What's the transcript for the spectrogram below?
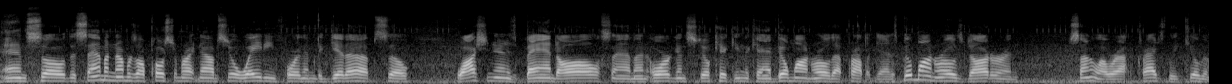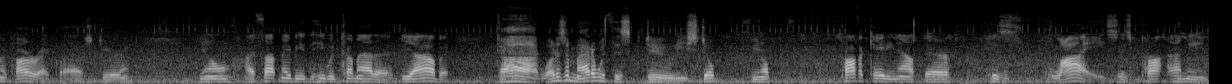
And so the salmon numbers, I'll post them right now. I'm still waiting for them to get up. So Washington has banned all salmon. Oregon's still kicking the can. Bill Monroe, that propagandist. Bill Monroe's daughter and son-in-law were tragically killed in a car wreck last year. And, you know, I thought maybe he would come out of yeah, but God, what is the matter with this dude? He's still, you know, provocating out there his lies, is pro I mean,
